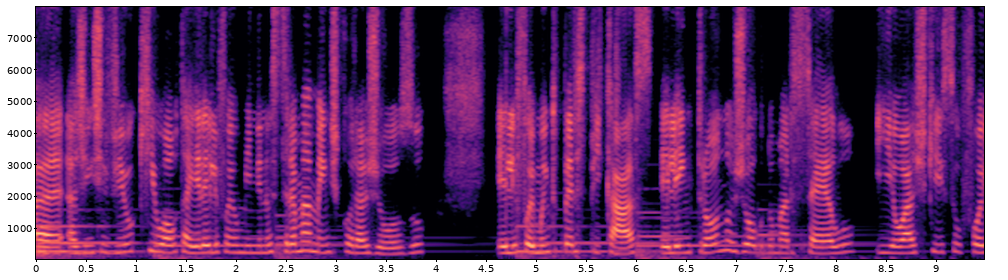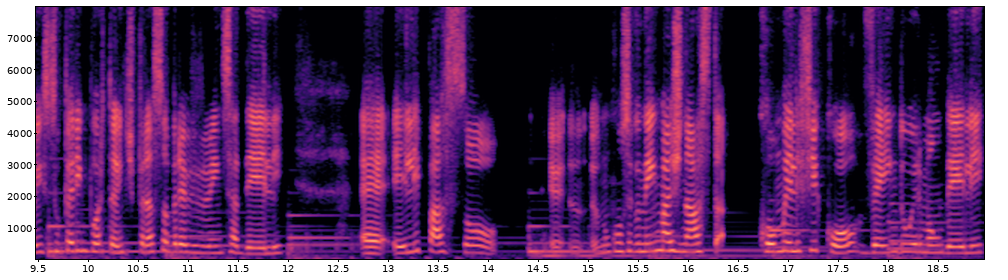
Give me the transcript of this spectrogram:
É, a gente viu que o Altair ele foi um menino extremamente corajoso, ele foi muito perspicaz, ele entrou no jogo do Marcelo e eu acho que isso foi super importante para a sobrevivência dele. É, ele passou eu, eu não consigo nem imaginar como ele ficou vendo o irmão dele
